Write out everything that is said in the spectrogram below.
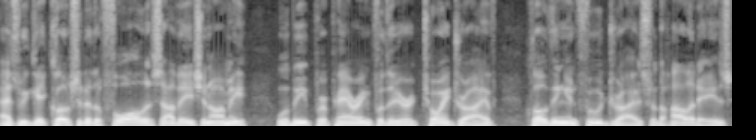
As we get closer to the fall, the Salvation Army will be preparing for their toy drive, clothing and food drives for the holidays,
